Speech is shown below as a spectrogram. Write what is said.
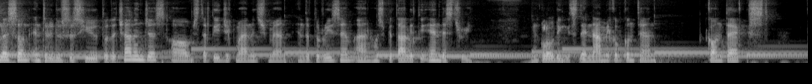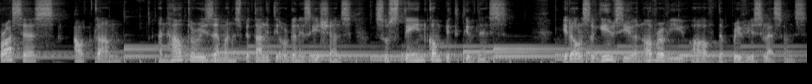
lesson introduces you to the challenges of strategic management in the tourism and hospitality industry, including its dynamic of content, context, process, outcome, and how tourism and hospitality organizations sustain competitiveness. It also gives you an overview of the previous lessons.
